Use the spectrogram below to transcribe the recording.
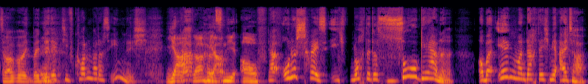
So, aber bei, bei Detektiv Con war das ähnlich. Ja, Da hört's ja. nie auf. Da, ohne Scheiß, ich mochte das so gerne. Aber irgendwann dachte ich mir, Alter,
